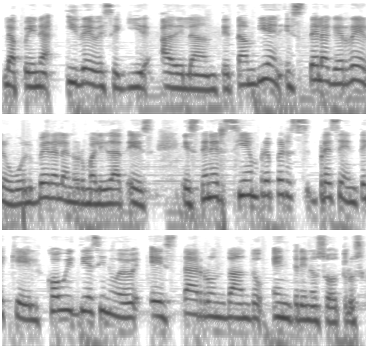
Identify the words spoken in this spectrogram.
la pena y debe seguir adelante. También Estela Guerrero, volver a la normalidad es, es tener siempre presente que el COVID-19 está rondando entre nosotros.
